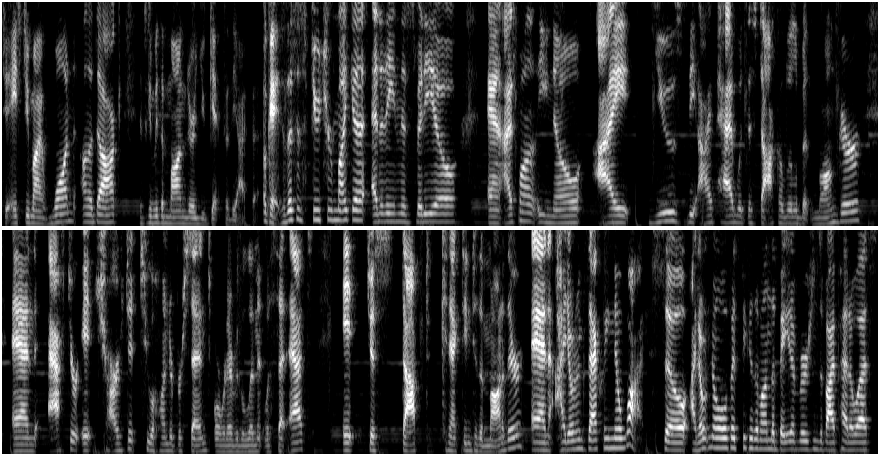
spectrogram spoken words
to HDMI 1 on the dock is going to be the monitor you get for the iPad. Okay, so this is Future Micah editing this video, and I just want to let you know I used the iPad with this dock a little bit longer and after it charged it to 100% or whatever the limit was set at, it just stopped connecting to the monitor and I don't exactly know why. So I don't know if it's because I'm on the beta versions of iPadOS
